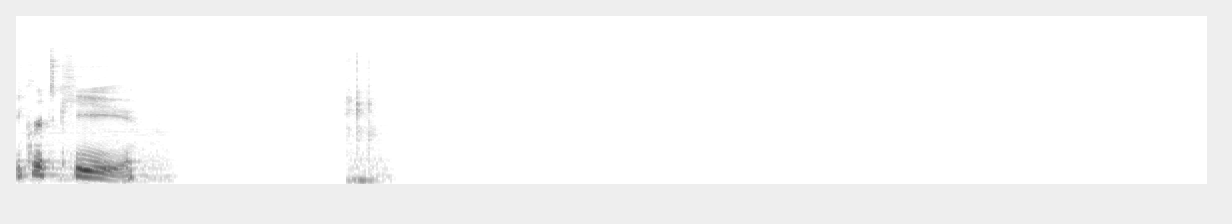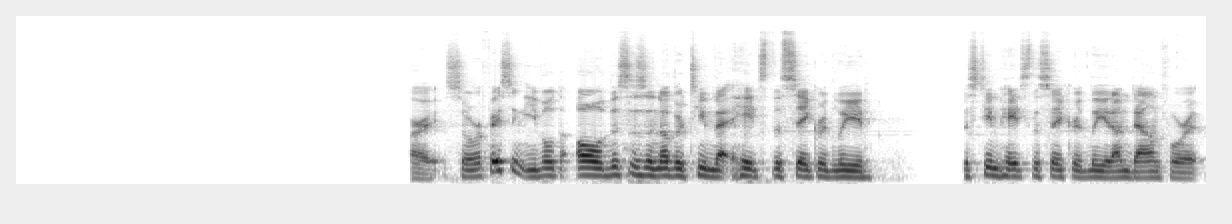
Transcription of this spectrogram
Secret key. All right, so we're facing Evil. Oh, this is another team that hates the Sacred Lead. This team hates the Sacred Lead. I'm down for it.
